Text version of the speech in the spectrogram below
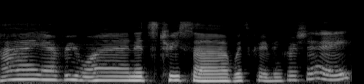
Hi everyone, it's Teresa with Craving Crochet.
